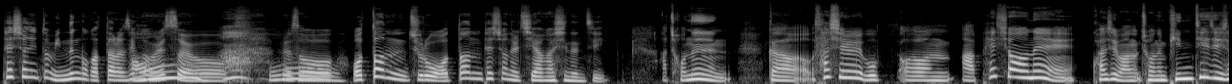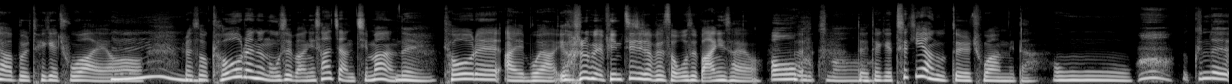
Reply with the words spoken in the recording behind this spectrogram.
패션이 좀 있는 것 같다라는 생각을 오. 했어요. 그래서 어떤, 주로 어떤 패션을 지향하시는지. 아, 저는, 그니까, 사실 뭐, 음, 아, 패션에 관심이 많아. 저는 빈티지 샵을 되게 좋아해요. 음. 그래서 겨울에는 옷을 많이 사지 않지만 네. 겨울에 아니 뭐야 여름에 빈티지 샵에서 옷을 많이 사요. 어 네. 그렇구나. 네, 되게 특이한 옷들 좋아합니다. 오, 근데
